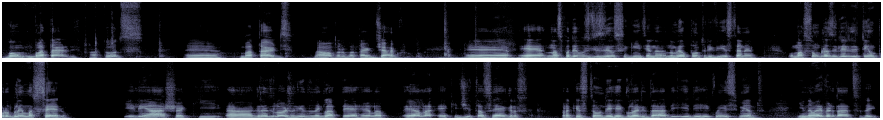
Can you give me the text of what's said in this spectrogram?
Bom, boa tarde a todos. É, boa tarde, Álvaro. Boa tarde, Tiago. É, é, nós podemos dizer o seguinte, no, no meu ponto de vista, né, o maçom brasileiro ele tem um problema sério. Ele acha que a grande loja unida da Inglaterra ela, ela é que dita as regras para a questão de regularidade e de reconhecimento. E não é verdade isso daí.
